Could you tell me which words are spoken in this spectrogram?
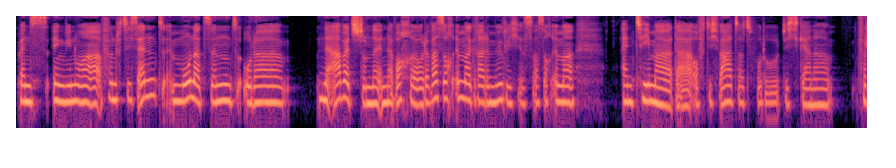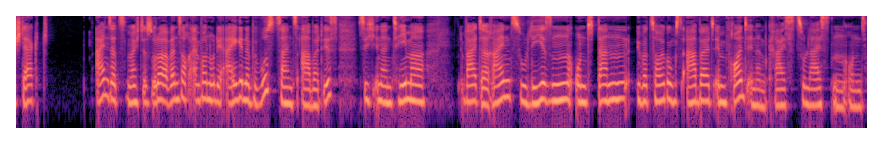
Wenn es irgendwie nur 50 Cent im Monat sind oder eine Arbeitsstunde in der Woche oder was auch immer gerade möglich ist, was auch immer ein Thema da auf dich wartet, wo du dich gerne verstärkt einsetzen möchtest oder wenn es auch einfach nur die eigene Bewusstseinsarbeit ist, sich in ein Thema weiter reinzulesen und dann Überzeugungsarbeit im Freundinnenkreis zu leisten und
